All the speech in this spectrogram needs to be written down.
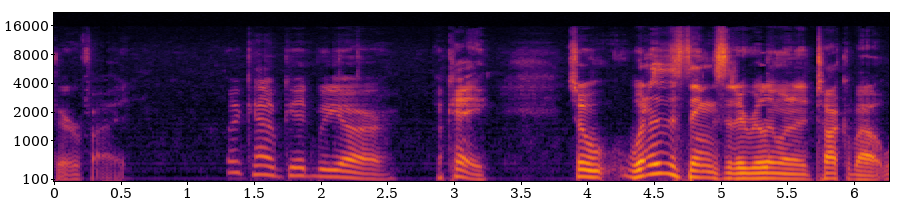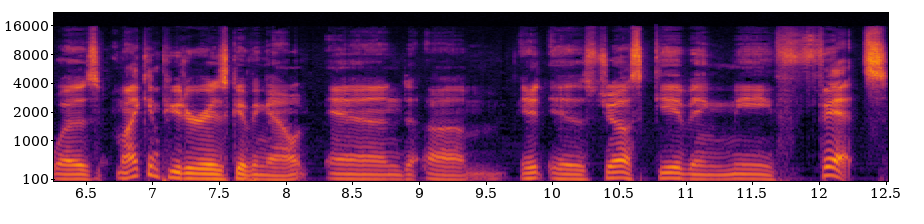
Verified. Look how good we are. Okay. So one of the things that I really wanted to talk about was my computer is giving out and um, it is just giving me fits.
